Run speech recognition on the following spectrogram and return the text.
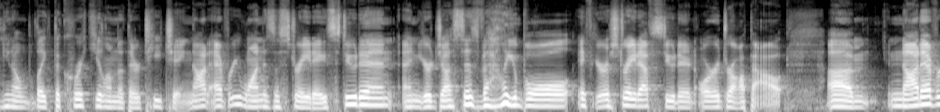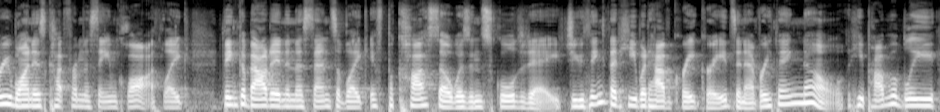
you know, like the curriculum that they're teaching. Not everyone is a straight A student, and you're just as valuable if you're a straight F student or a dropout. Um, not everyone is cut from the same cloth. Like, think about it in the sense of like if Picasso was in school today, do you think that he would have great grades and everything? No, he probably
